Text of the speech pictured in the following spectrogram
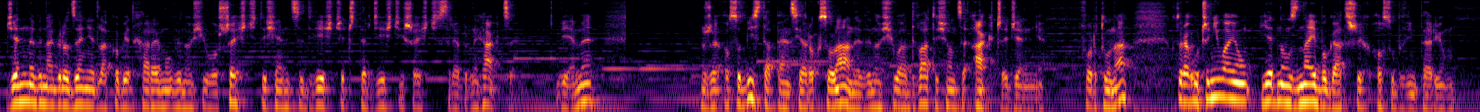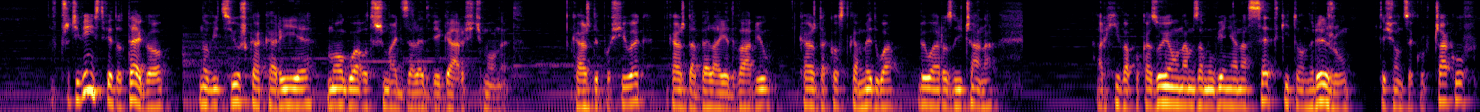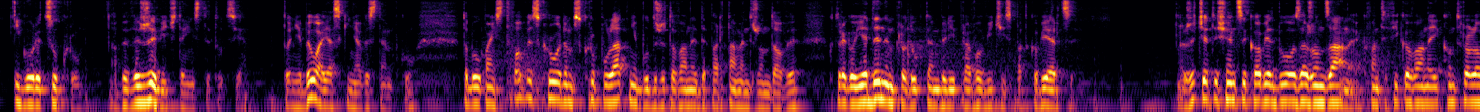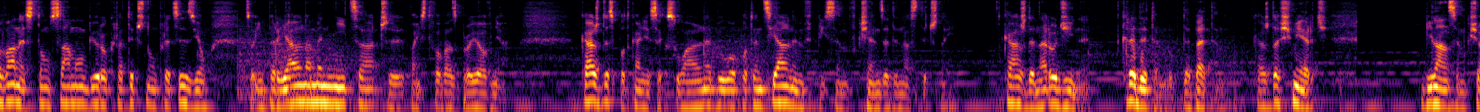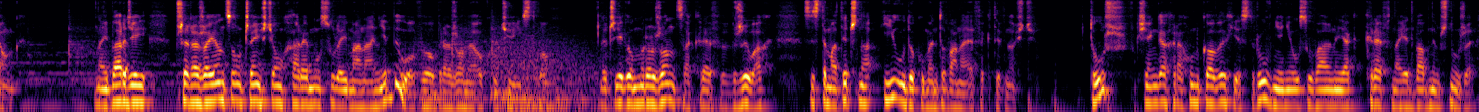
dzienne wynagrodzenie dla kobiet haremu wynosiło 6246 srebrnych akce. Wiemy, że osobista pensja Roxolany wynosiła 2000 akcze dziennie. Fortuna, która uczyniła ją jedną z najbogatszych osób w imperium. W przeciwieństwie do tego, nowicjuszka Karie mogła otrzymać zaledwie garść monet. Każdy posiłek, każda bela jedwabiu, każda kostka mydła była rozliczana. Archiwa pokazują nam zamówienia na setki ton ryżu, tysiące kurczaków i góry cukru, aby wyżywić te instytucje. To nie była jaskinia występku. To był państwowy skrótem skrupulatnie budżetowany departament rządowy, którego jedynym produktem byli prawowici spadkobiercy. Życie tysięcy kobiet było zarządzane, kwantyfikowane i kontrolowane z tą samą biurokratyczną precyzją, co imperialna mennica czy państwowa zbrojownia. Każde spotkanie seksualne było potencjalnym wpisem w księdze dynastycznej. Każde narodziny, kredytem lub debetem, każda śmierć, bilansem ksiąg. Najbardziej przerażającą częścią haremu Sulejmana nie było wyobrażone okrucieństwo, lecz jego mrożąca krew w żyłach, systematyczna i udokumentowana efektywność. Tusz w księgach rachunkowych jest równie nieusuwalny jak krew na jedwabnym sznurze,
